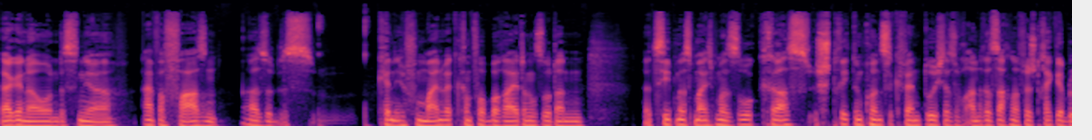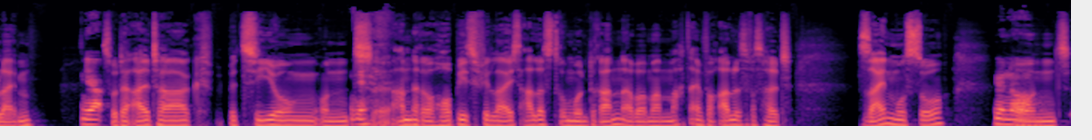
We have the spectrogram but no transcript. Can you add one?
Ja, genau, und das sind ja einfach Phasen. Also das kenne ich von meinen Wettkampfvorbereitungen so, dann da zieht man es manchmal so krass strikt und konsequent durch, dass auch andere Sachen auf der Strecke bleiben. Ja. So der Alltag, Beziehung und ja. äh, andere Hobbys vielleicht, alles drum und dran, aber man macht einfach alles, was halt sein muss so. Genau. Und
